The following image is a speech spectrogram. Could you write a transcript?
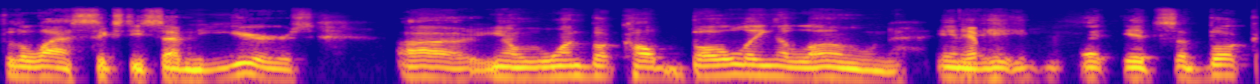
for the last 60, 70 years uh, you know, one book called Bowling Alone. And yep. it, it's a book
